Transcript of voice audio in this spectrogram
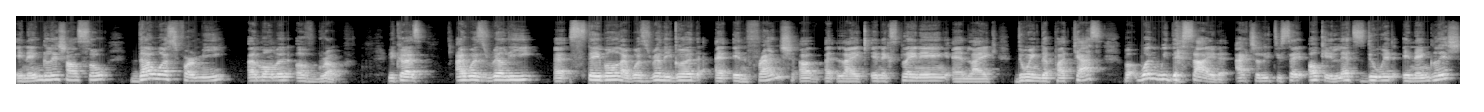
in English also, that was for me a moment of growth because I was really uh, stable. I was really good at, in French, uh, like in explaining and like doing the podcast. But when we decided actually to say, okay, let's do it in English,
